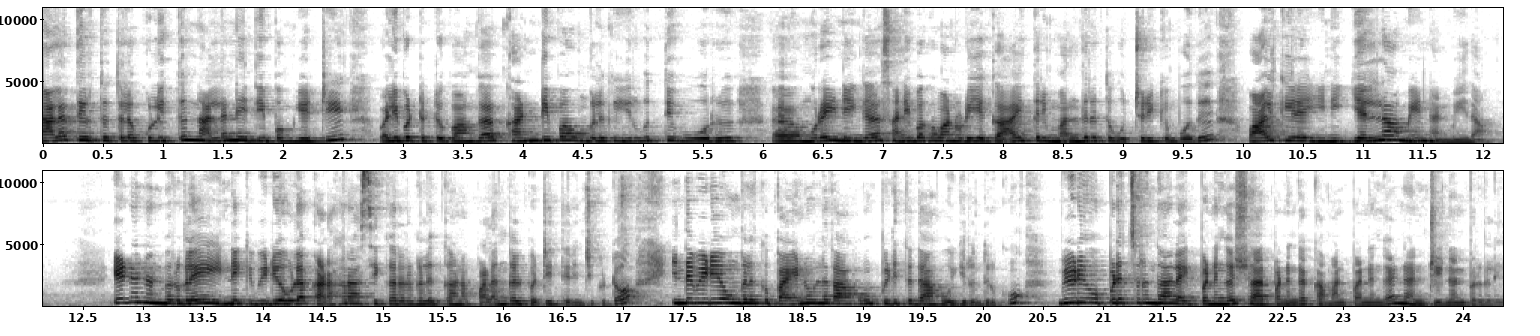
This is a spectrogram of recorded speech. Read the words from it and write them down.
நல தீர்த்தத்தில் குளித்து நல்லெண்ணெய் தீபம் ஏற்றி வழிபட்டுட்டு வாங்க. கண்டிப்பாக உங்களுக்கு இருபத்தி ஓரு முறை நீங்கள் சனி பகவானுடைய காயத்ரி மந்திரத்தை உச்சரிக்கும் போது வாழ்க்கையில் இனி எல்லாமே நன்மை தான் என்ன நண்பர்களே இன்றைக்கி வீடியோவில் கடகராசிக்காரர்களுக்கான பலன்கள் பற்றி தெரிஞ்சுக்கிட்டோம். இந்த வீடியோ உங்களுக்கு பயனுள்ளதாகவும் பிடித்ததாகவும் இருந்திருக்கும். வீடியோ பிடிச்சிருந்தால் லைக் பண்ணுங்கள் ஷேர் பண்ணுங்கள் கமெண்ட் பண்ணுங்கள் நன்றி நண்பர்களே.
